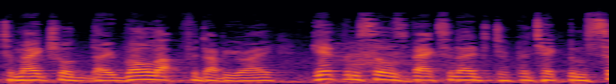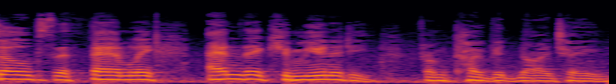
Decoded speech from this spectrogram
to make sure they roll up for WA, get themselves vaccinated to protect themselves, their family, and their community from COVID 19.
